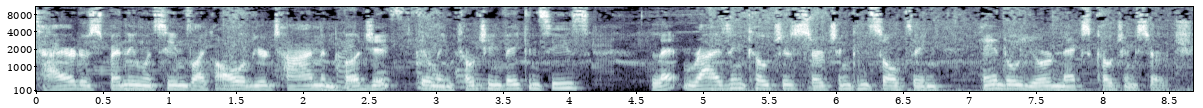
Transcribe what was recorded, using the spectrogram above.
Tired of spending what seems like all of your time and budget filling coaching vacancies? Let Rising Coaches Search and Consulting handle your next coaching search.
